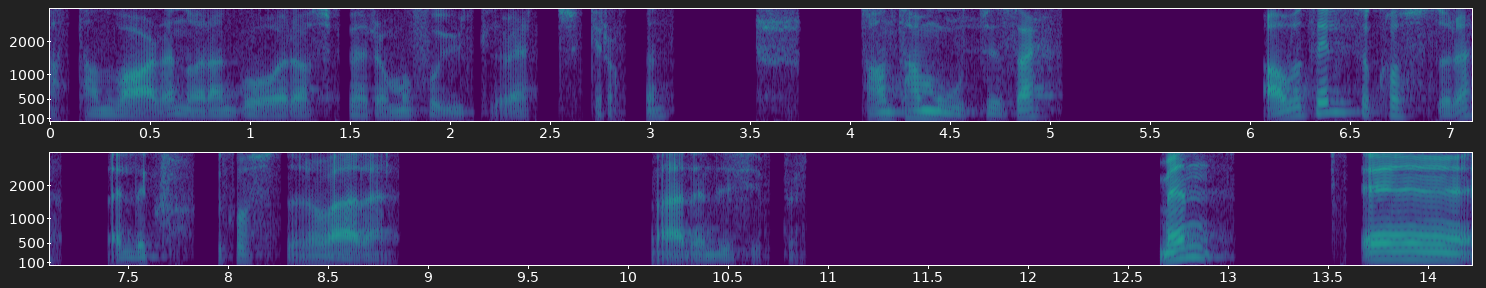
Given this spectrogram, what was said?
at han var det når han går og spør om å få utlevert kroppen. Så han tar mot til seg. Av og til så koster det. Eller det koster å være, være en disippel. Men eh,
